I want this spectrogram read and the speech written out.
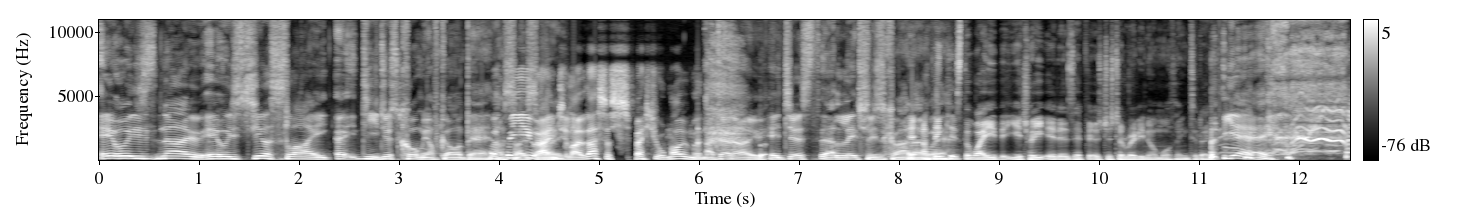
it was no, it was just like uh, you just caught me off guard there. But I'm for so you, sorry. Angelo, that's a special moment. I don't know. It just that literally just came out of I think it's the way that you treat it as if it was just a really normal thing to do. yeah.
